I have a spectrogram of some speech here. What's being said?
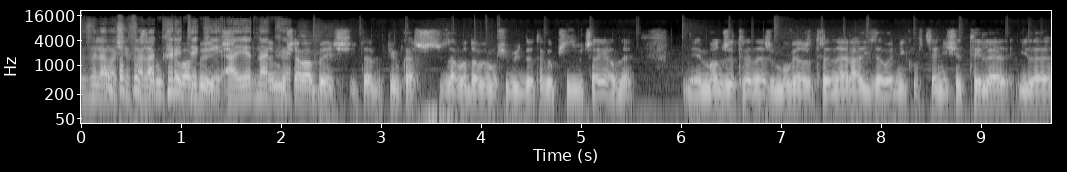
y, wylała No się fala krytyki, być. a jednak... To musiała być. I ten piłkarz zawodowy musi być do tego przyzwyczajony. Mądrzy trenerzy mówią, że trenera i zawodników ceni się tyle, ile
